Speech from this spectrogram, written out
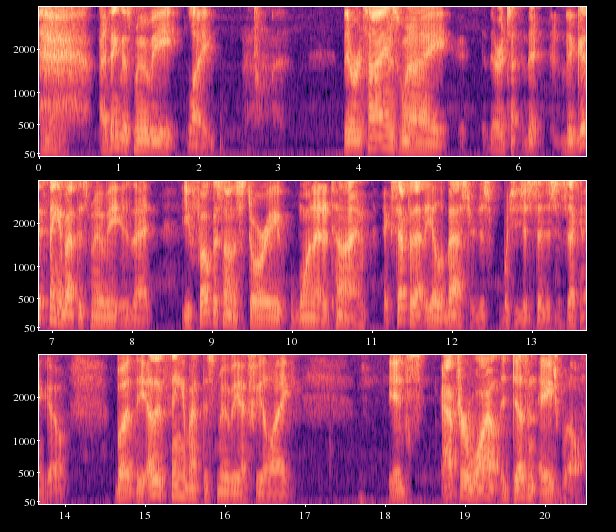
I think this movie like there were times when I there are t- the, the good thing about this movie is that you focus on a story one at a time except for that yellow bastard just what you just said just a second ago. But the other thing about this movie I feel like it's after a while it doesn't age well.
